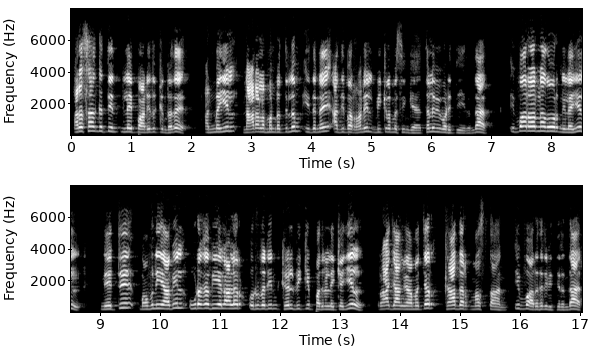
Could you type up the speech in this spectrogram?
அரசாங்கத்தின் நிலைப்பாடு இருக்கின்றது. அண்மையில் நாடாளுமன்றத்திலும் இதனை அதிபர் ரணில் விக்ரமசிங்க தெளிவுபடுத்தியிருந்தார். இவ்வாறானதோர் நிலையில் நேற்று வவுனியாவில் ஊடகவியலாளர் ஒருவரின் கேள்விக்கு பதிலளிக்கையில் ராஜாங்க அமைச்சர் காதர் மஸ்தான் இவ்வாறு தெரிவித்திருந்தார்.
